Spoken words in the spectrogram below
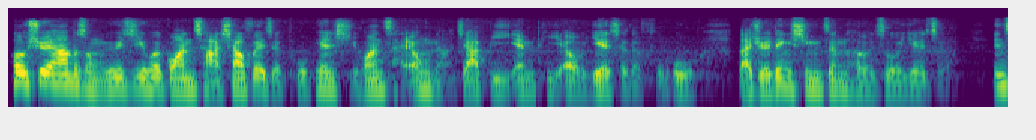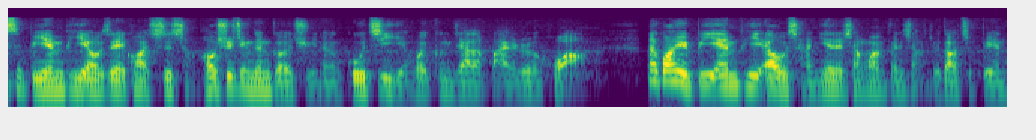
后续 Amazon 预计会观察消费者普遍喜欢采用哪家 BNPL 业者的服务，来决定新增合作业者。因此 BNPL 这一块市场后续竞争格局呢，估计也会更加的白热化。那关于 BNPL 产业的相关分享就到这边。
